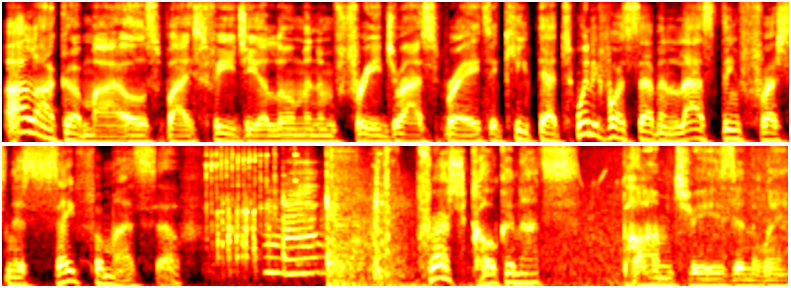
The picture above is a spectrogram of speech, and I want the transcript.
I lock up my Old Spice Fiji aluminum free dry spray to keep that 24 7 lasting freshness safe for myself. Fresh coconuts, palm trees in the wind.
